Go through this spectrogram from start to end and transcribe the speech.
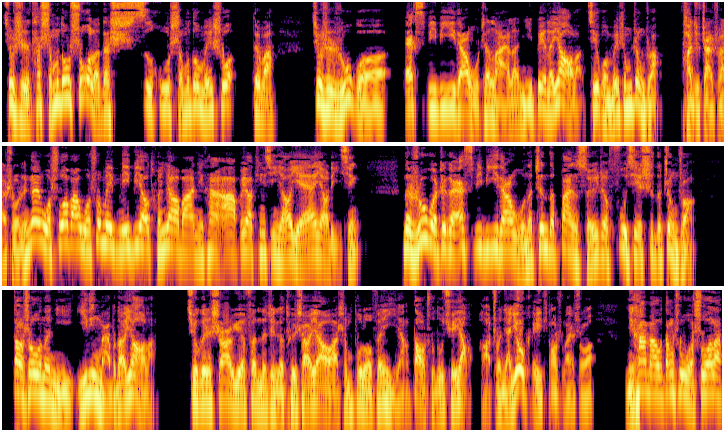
就是他什么都说了，但似乎什么都没说，对吧？就是如果 XBB. 一点五真来了，你备了药了，结果没什么症状，他就站出来说：“人家我说吧，我说没没必要囤药吧？你看啊，不要听信谣言，要理性。那如果这个 XBB. 一点五呢，真的伴随着腹泻式的症状，到时候呢，你一定买不到药了，就跟十二月份的这个退烧药啊，什么布洛芬一样，到处都缺药啊。专家又可以跳出来说：你看吧，我当初我说了，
